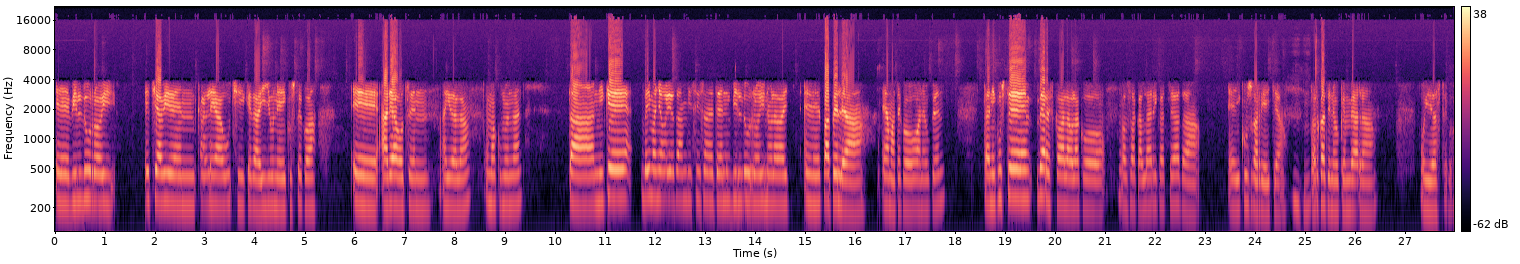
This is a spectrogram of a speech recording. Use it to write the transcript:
e, bildurroi etxeabien kalea utxik eta ilune ikustekoa e, areagotzen ari dela emakumengan. Ta nike behin baino gehiotan bizi izan duten bildurroi nola e, papelea eamateko ganeuken. Ta nik uste beharrezkoa dela gauzak aldarrikatzea eta e, ikusgarri eitea. Mhm. Eta horkati neuken beharra hori idazteko.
